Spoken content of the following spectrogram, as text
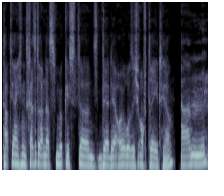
da habt ihr eigentlich ein Interesse dran, dass möglichst äh, der, der Euro sich oft dreht, ja? Ähm,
